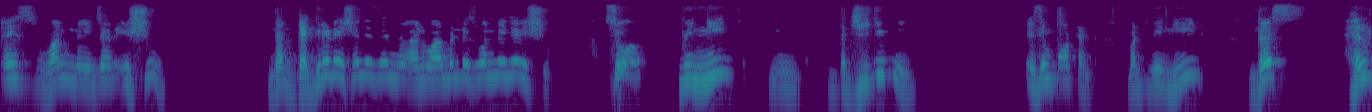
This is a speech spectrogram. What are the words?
is one major issue. That degradation is in the environment is one major issue. So we need mm, the GDP is important, but we need this health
